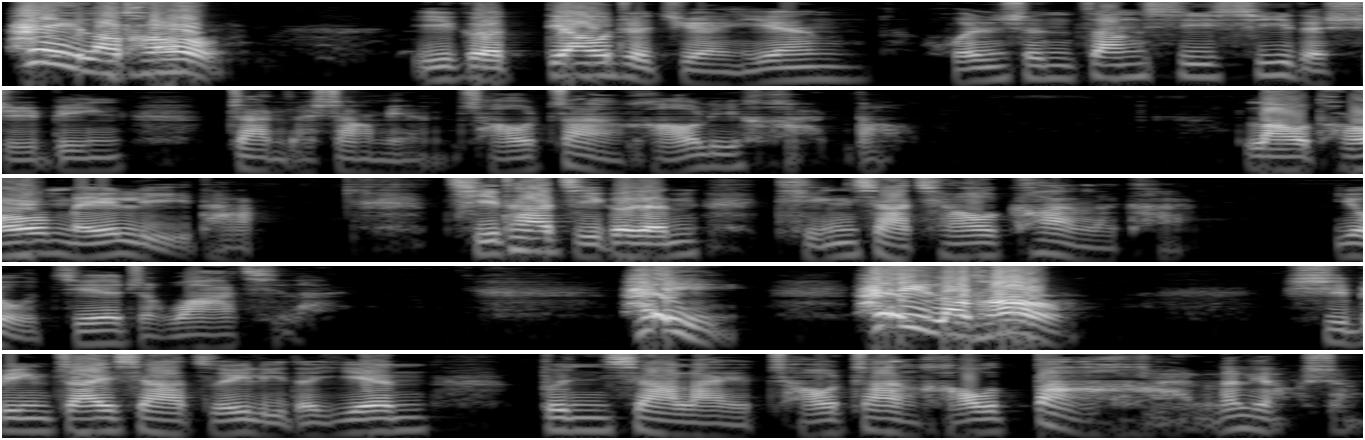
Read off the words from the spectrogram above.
嘿，老头儿！一个叼着卷烟、浑身脏兮兮的士兵站在上面，朝战壕里喊道：“老头儿没理他。其他几个人停下锹，看了看，又接着挖起来。”嘿，嘿，老头！士兵摘下嘴里的烟，蹲下来朝战壕大喊了两声。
